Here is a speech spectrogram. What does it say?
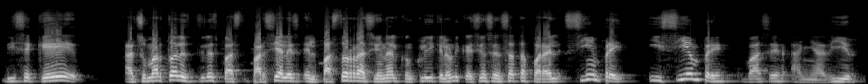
dice que al sumar todas las utilidades parciales, el pastor racional concluye que la única decisión sensata para él siempre y siempre va a ser añadir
